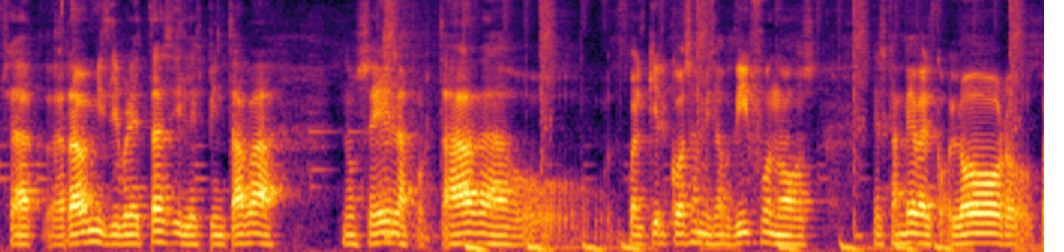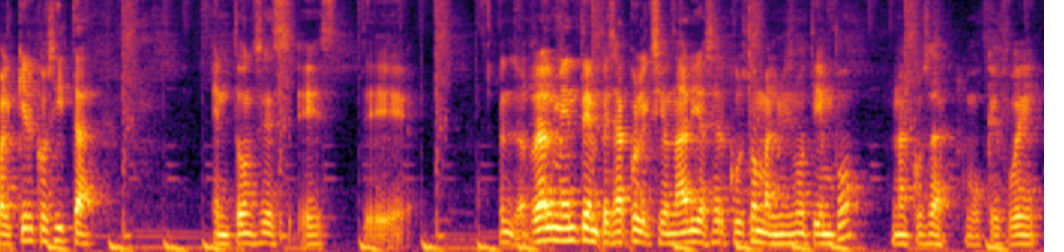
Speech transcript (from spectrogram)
O sea, agarraba mis libretas y les pintaba, no sé, la portada o cualquier cosa, mis audífonos, les cambiaba el color o cualquier cosita. Entonces, este, realmente empecé a coleccionar y hacer custom al mismo tiempo. Una cosa como que fue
